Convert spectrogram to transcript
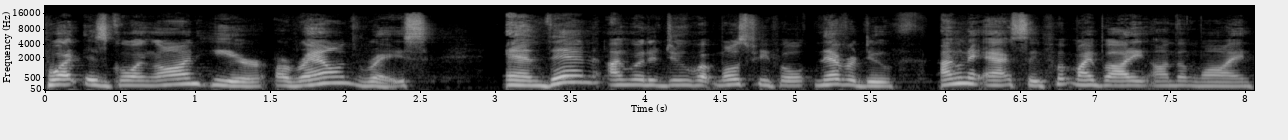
what is going on here around race. And then I'm going to do what most people never do. I'm going to actually put my body on the line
